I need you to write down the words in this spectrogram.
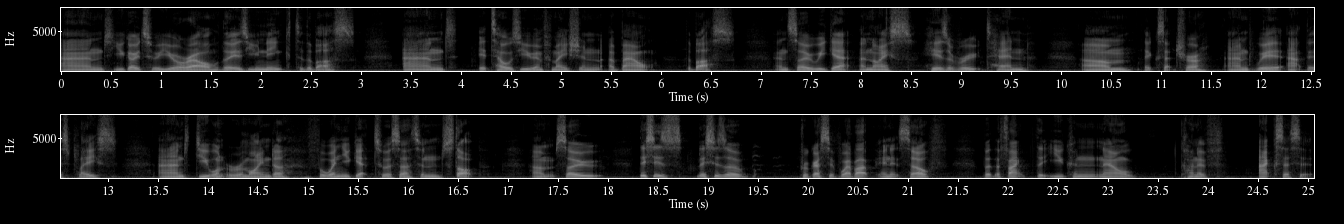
And you go to a URL that is unique to the bus, and it tells you information about the bus. And so we get a nice here's a route 10 um, etc. And we're at this place. And do you want a reminder for when you get to a certain stop? Um, so this is this is a progressive web app in itself, but the fact that you can now kind of access it,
